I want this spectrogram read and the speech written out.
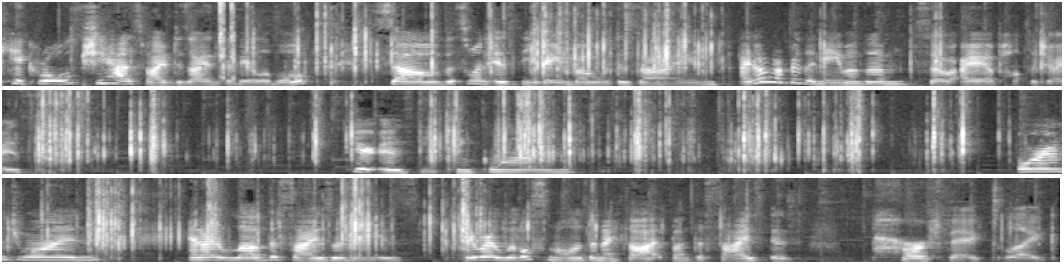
cake rolls. She has five designs available. So this one is the rainbow design. I don't remember the name of them, so I apologize. Here is the pink one. Orange one. And I love the size of these. They were a little smaller than I thought, but the size is perfect. Like,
